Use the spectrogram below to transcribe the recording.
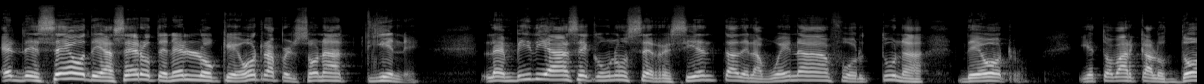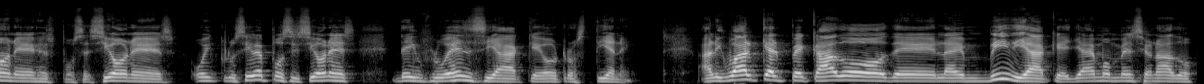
El deseo de hacer o tener lo que otra persona tiene. La envidia hace que uno se resienta de la buena fortuna de otro. Y esto abarca los dones, posesiones o inclusive posiciones de influencia que otros tienen. Al igual que el pecado de la envidia que ya hemos mencionado,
